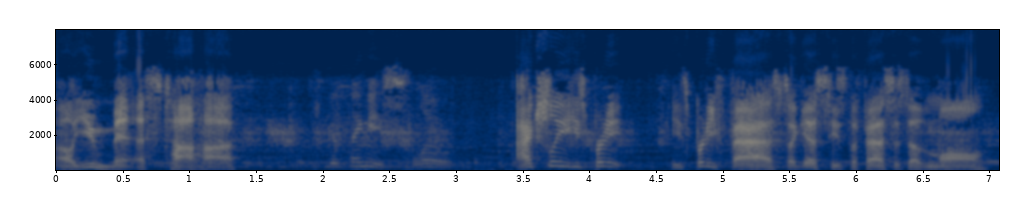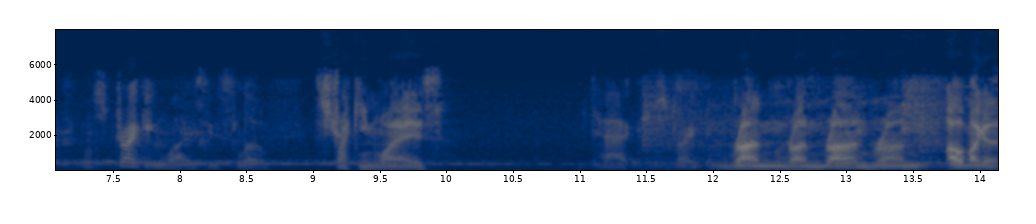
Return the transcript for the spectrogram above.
Oh, you missed, haha. Good thing he's slow. Actually, he's pretty. He's pretty fast. I guess he's the fastest of them all. Well, striking wise, he's slow. Striking wise. Attack, striking. Run, run, run, run. Oh my god.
